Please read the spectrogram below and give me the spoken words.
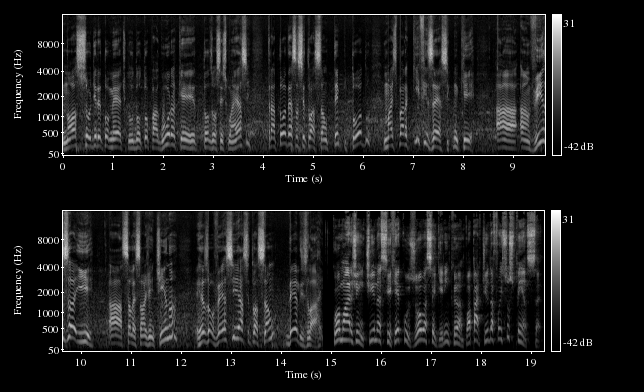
Nosso diretor médico, o doutor Pagura, que todos vocês conhecem, tratou dessa situação o tempo todo, mas para que fizesse com que a Anvisa e a seleção argentina resolvesse a situação deles lá. Como a Argentina se recusou a seguir em campo, a partida foi suspensa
